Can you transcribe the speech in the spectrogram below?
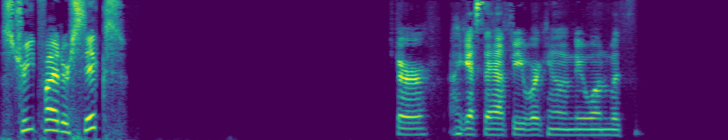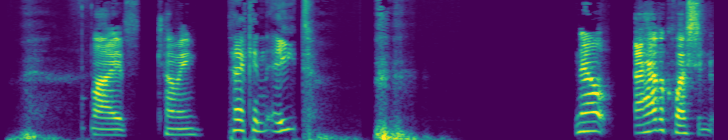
Street Fighter 6. Sure, I guess they have to be working on a new one with five coming. Tekken 8. Now, I have a question.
